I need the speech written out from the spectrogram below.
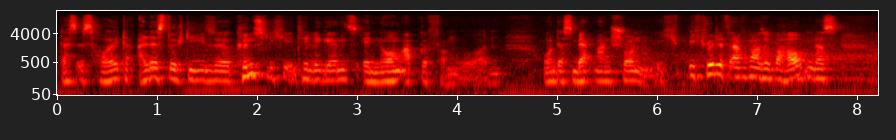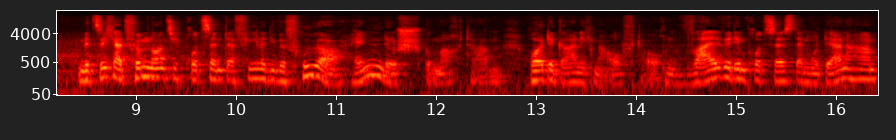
Das ist heute alles durch diese künstliche Intelligenz enorm abgefangen worden. Und das merkt man schon. Ich, ich würde jetzt einfach mal so behaupten, dass mit Sicherheit 95 Prozent der Fehler, die wir früher händisch gemacht haben, heute gar nicht mehr auftauchen, weil wir den Prozess der Moderne haben,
